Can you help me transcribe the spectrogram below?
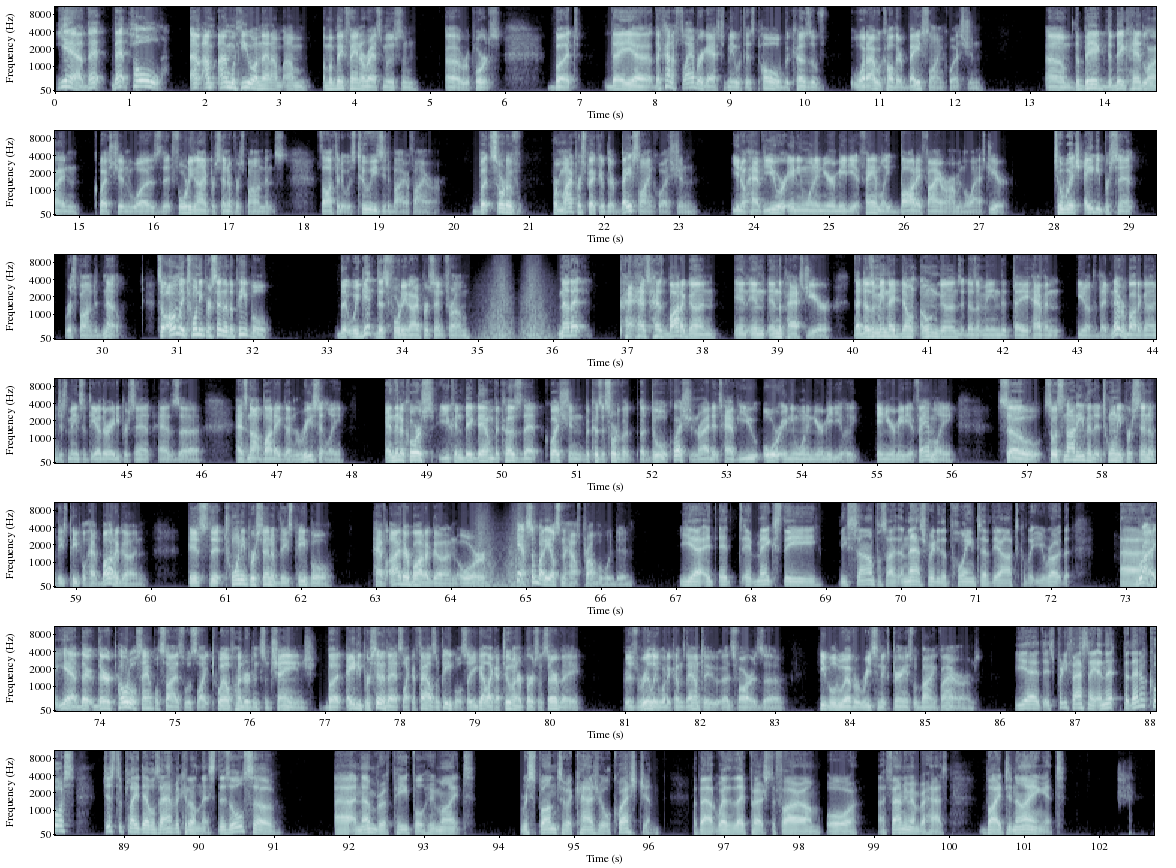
yeah, that that poll, I, I'm I'm with you on that. I'm I'm I'm a big fan of Rasmussen uh, reports, but they uh, they kind of flabbergasted me with this poll because of what I would call their baseline question. Um, the big the big headline question was that 49% of respondents thought that it was too easy to buy a firearm. But sort of from my perspective, their baseline question, you know, have you or anyone in your immediate family bought a firearm in the last year? To which 80% responded no. So only 20% of the people that we get this 49% from now that has has bought a gun in in in the past year that doesn't mean they don't own guns it doesn't mean that they haven't you know that they've never bought a gun it just means that the other 80% has uh has not bought a gun recently and then of course you can dig down because that question because it's sort of a, a dual question right it's have you or anyone in your immediate in your immediate family so so it's not even that 20% of these people have bought a gun. It's that 20% of these people have either bought a gun or yeah, somebody else in the house probably did. Yeah, it it it makes the the sample size and that's really the point of the article that you wrote that uh, right, yeah, their their total sample size was like 1200 and some change, but 80% of that's like a 1000 people. So you got like a 200 person survey is really what it comes down to as far as uh people who have a recent experience with buying firearms. Yeah, it's pretty fascinating. And that, but then, of course, just to play devil's advocate on this, there's also uh, a number of people who might respond to a casual question about whether they purchased a firearm or a family member has by denying it.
